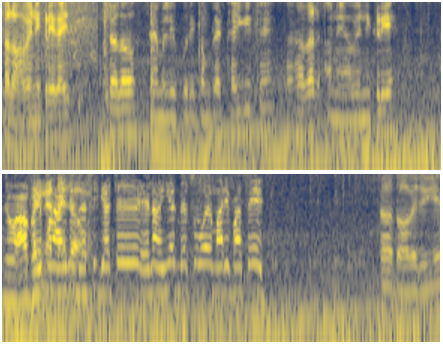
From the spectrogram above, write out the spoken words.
ચલો હવે નીકળીએ ગઈશ ચલો ફેમિલી પૂરી કમ્પ્લીટ થઈ ગઈ છે. બરાબર અને હવે નીકળીએ. જો આ ભાઈ પણ આજે બેસી ગયા છે એને અહીંયા જ બેસવું હોય મારી પાસે. જ તો હવે જઈએ.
